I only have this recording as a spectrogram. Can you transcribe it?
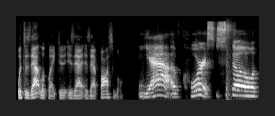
what does that look like? Is that is that possible? Yeah, of course. So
